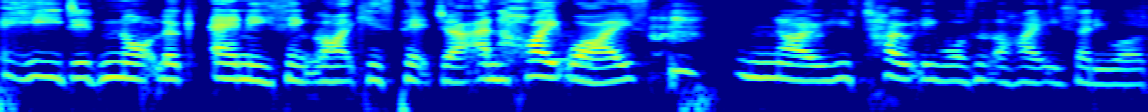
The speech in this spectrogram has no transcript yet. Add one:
he did not look anything like his picture. And height wise, no, he totally wasn't the height he said he was.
